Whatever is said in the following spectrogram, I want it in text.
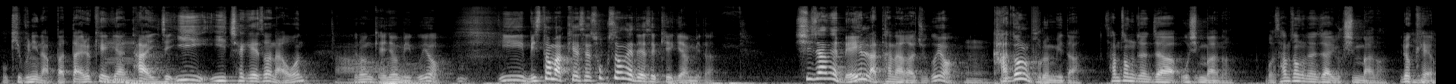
뭐 기분이 나빴다. 이렇게 얘기한 음. 다 이제 이 이 책에서 나온 아. 그런 개념이고요. 이 미스터 마켓의 속성에 대해서 이렇게 얘기합니다. 시장에 매일 나타나 가지고요. 음. 가격을 부릅니다. 삼성전자 50만 원, 뭐 삼성전자 60만 원. 이렇게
